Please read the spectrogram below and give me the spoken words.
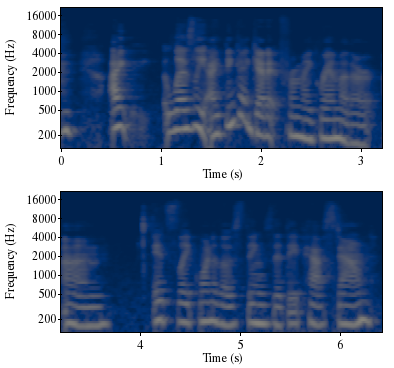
I Leslie, I think I get it from my grandmother. Um, it's like one of those things that they pass down.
